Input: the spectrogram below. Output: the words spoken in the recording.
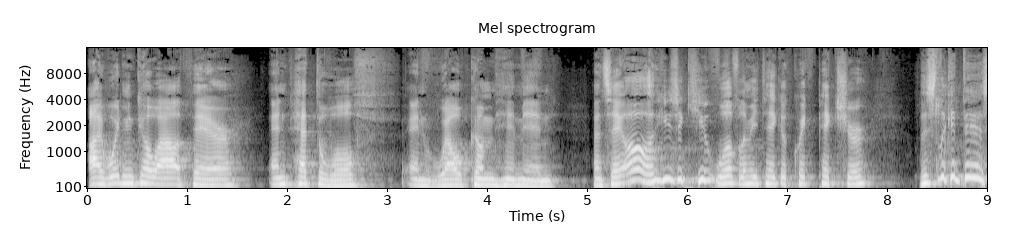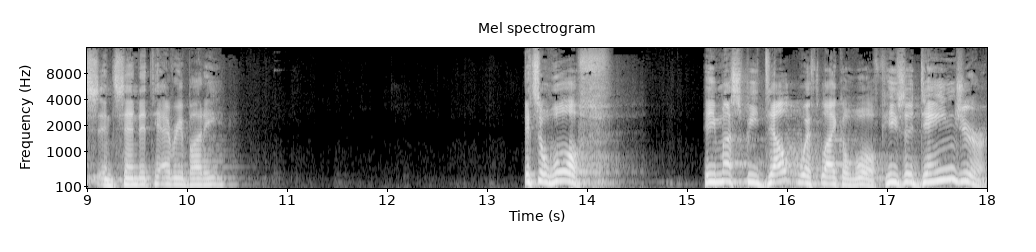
I wouldn't go out there and pet the wolf and welcome him in and say, Oh, he's a cute wolf. Let me take a quick picture. Let's look at this and send it to everybody. It's a wolf. He must be dealt with like a wolf. He's a danger.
